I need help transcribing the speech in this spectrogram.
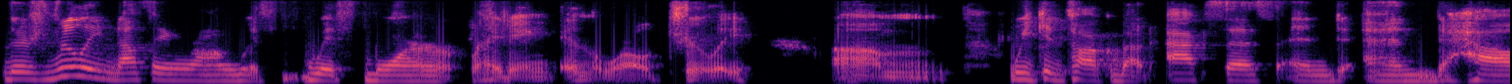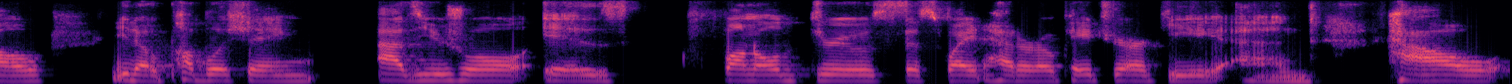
there's really nothing wrong with with more writing in the world, truly. Um, we can talk about access and and how you know publishing as usual, is funneled through cis white heteropatriarchy and how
